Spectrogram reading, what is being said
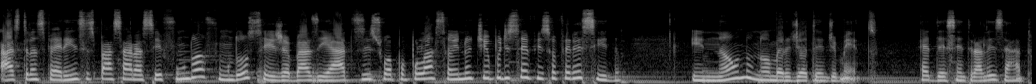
As transferências passaram a ser fundo a fundo, ou seja, baseadas em sua população e no tipo de serviço oferecido, e não no número de atendimento. É descentralizado.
